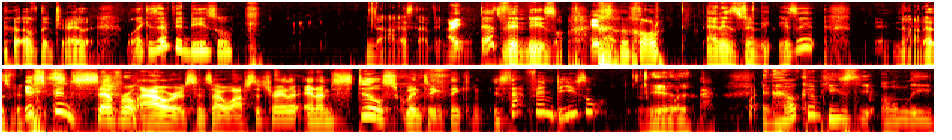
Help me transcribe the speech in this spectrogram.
of the trailer. I'm like, is that Vin Diesel? No, that's not Vin. I- Diesel. That's Vin Diesel. It's That is Vin. Di- Is it? No, that's Vin. It's Diesel. been several hours since I watched the trailer, and I'm still squinting, thinking, "Is that Vin Diesel?" yeah. What- And how come he's the only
